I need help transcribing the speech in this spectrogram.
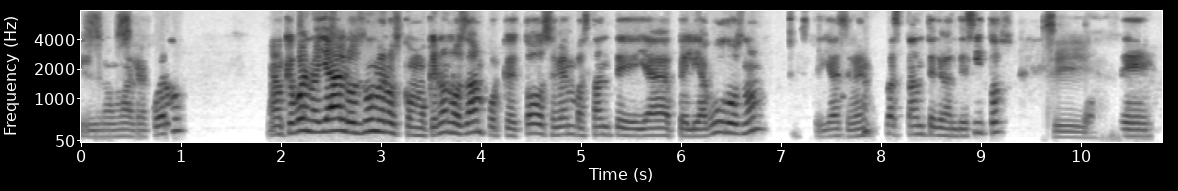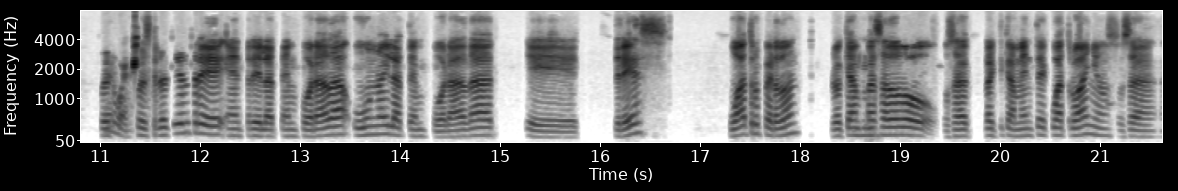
si no mal recuerdo. Aunque bueno, ya los números como que no nos dan porque todos se ven bastante ya peliagudos, ¿no? Este, ya se ven bastante grandecitos. Sí. Este, pues, bueno. pues, creo que entre, entre la temporada 1 y la temporada 3, eh, cuatro, perdón, creo que han pasado, o sea, prácticamente cuatro años, o sea,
